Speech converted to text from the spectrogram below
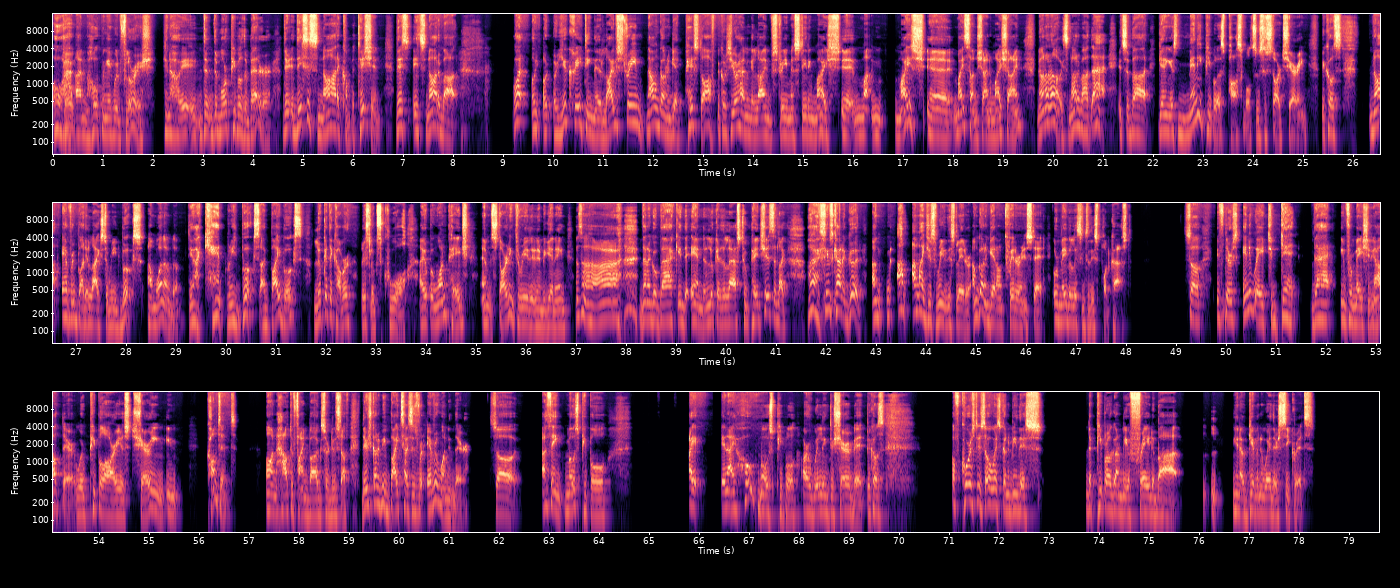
Oh, go? I'm hoping it would flourish. You know, it, the, the more people, the better. There, this is not a competition. This it's not about what are, are, you creating a live stream? Now I'm going to get pissed off because you're having a live stream and stealing my uh, my my, uh, my sunshine and my shine. No, no, no. It's not about that. It's about getting as many people as possible to, to start sharing because not everybody likes to read books. I'm one of them. Know, I can't read books. I buy books, look at the cover. This looks cool. I open one page and starting to read it in the beginning. Ah. Then I go back in the end and look at the last two pages and like, oh, it seems kind of good. I'm, I'm, i might just read this later. I'm going to get on Twitter instead, or maybe listen to this podcast. So if there's any way to get that information out there where people are just sharing content on how to find bugs or do stuff. There's going to be bite sizes for everyone in there. So I think most people, I and I hope most people are willing to share a bit because, of course, there's always going to be this that people are going to be afraid about, you know, giving away their secrets.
